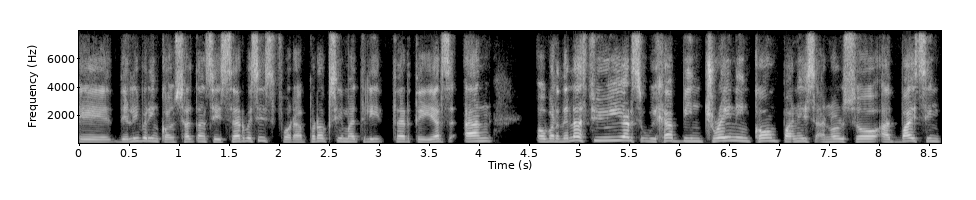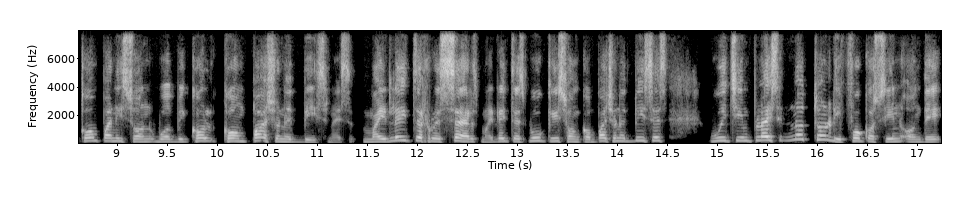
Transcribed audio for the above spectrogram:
uh, delivering consultancy services for approximately 30 years. And over the last few years, we have been training companies and also advising companies on what we call compassionate business. My latest research, my latest book is on compassionate business, which implies not only focusing on the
